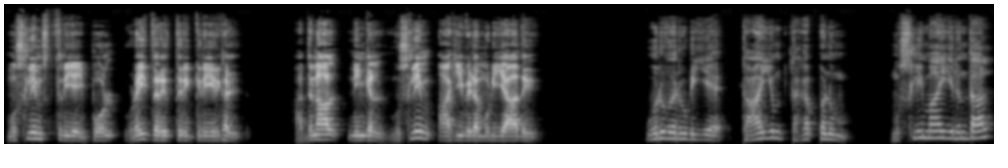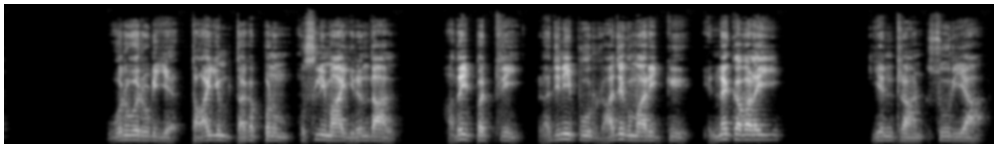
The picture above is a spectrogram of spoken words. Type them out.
முஸ்லிம் ஸ்திரீயைப் போல் உடை தரித்திருக்கிறீர்கள் அதனால் நீங்கள் முஸ்லிம் ஆகிவிட முடியாது. ஒருவருடைய தாயும் தகப்பனும் முஸ்லிமாயிருந்தால்? ஒருவருடைய தாயும் தகப்பனும் முஸ்லிமாயிருந்தால் அதைப் பற்றி ரஜினிபூர் ராஜகுமாரிக்கு என்ன கவலை? என்றான் சூர்யா.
